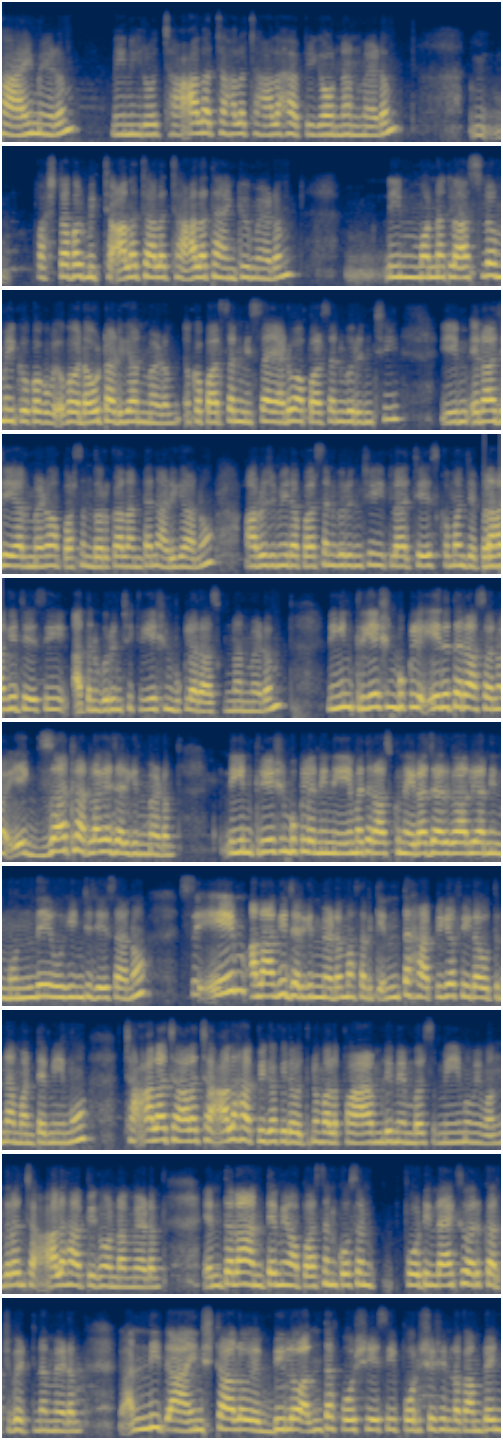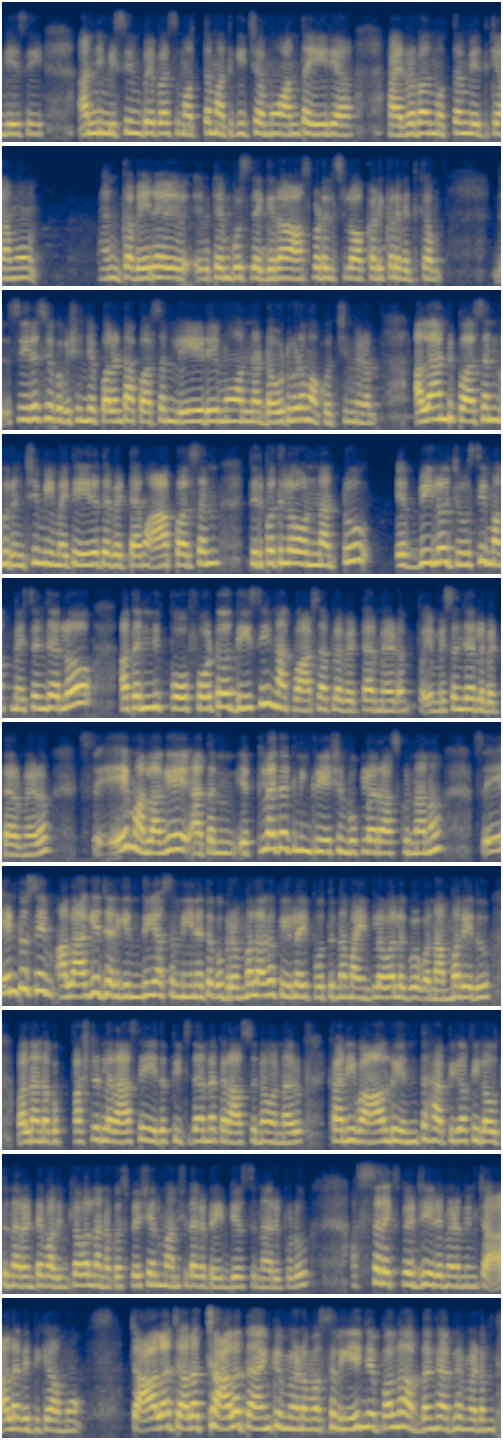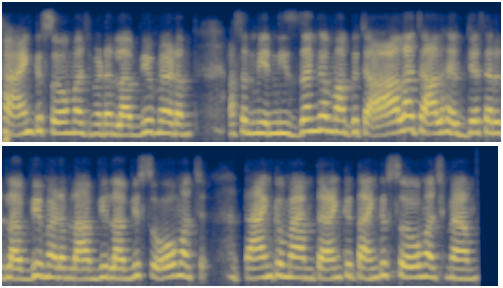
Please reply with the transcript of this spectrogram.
Hi madam నేను ఈరోజు చాలా చాలా చాలా హ్యాపీగా ఉన్నాను మేడం ఫస్ట్ ఆఫ్ ఆల్ మీకు చాలా చాలా చాలా థ్యాంక్ యూ మేడం నేను మొన్న క్లాస్లో మీకు ఒక ఒక డౌట్ అడిగాను మేడం ఒక పర్సన్ మిస్ అయ్యాడు. ఆ పర్సన్ గురించి ఏం ఎలా చేయాలి మేడం ఆ పర్సన్ దొరకాలంటే అని అడిగాను. ఆ రోజు మీరు ఆ పర్సన్ గురించి ఇట్లా చేసుకోమని చెప్పి అలాగే చేసి అతని గురించి క్రియేషన్ బుక్లో రాసుకున్నాను మేడం నేను క్రియేషన్ బుక్లో ఏదైతే రాసానో ఎగ్జాక్ట్లీ అట్లాగే జరిగింది మేడం నేను క్రియేషన్ బుక్లో నేను ఏమైతే రాసుకున్నా ఎలా జరగాలి అని నేను ముందే ఊహించి చేశానో సేమ్ అలాగే జరిగింది మేడం. అసలుకి ఎంత హ్యాపీగా ఫీల్ అవుతున్నామంటే మేము చాలా చాలా చాలా హ్యాపీగా ఫీల్ అవుతున్నాం. వాళ్ళ ఫ్యామిలీ మెంబర్స్ మేము మేమందరం చాలా హ్యాపీగా ఉన్నాం మేడం. ఎంతలా అంటే మేము ఆ పర్సన్ కోసం ఫోర్టీన్ ల్యాక్స్ వరకు ఖర్చు పెట్టినాం మేడం. అన్ని ఇన్స్టాలో ఎఫ్బీలో అంతా పోస్ట్ చేసి పోలీస్ స్టేషన్లో కంప్లైంట్ చేసి అన్ని మిస్సింగ్ పేపర్స్ మొత్తం అతికిచ్చాము. అంత ఏరియా హైదరాబాద్ మొత్తం వెతికాము. ఇంకా వేరే టెంపుల్స్ దగ్గర హాస్పిటల్స్లో అక్కడిక్కడ వెతికాం. సీరియస్గా ఒక విషయం చెప్పాలంటే ఆ పర్సన్ లేడేమో అన్న డౌట్ కూడా మాకు వచ్చింది మేడం. అలాంటి పర్సన్ గురించి మేమైతే ఏదైతే పెట్టామో ఆ పర్సన్ తిరుపతిలో ఉన్నట్టు ఎఫ్బీలో చూసి మాకు మెసెంజర్లో అతన్ని ఫో ఫోటో తీసి నాకు వాట్సాప్లో పెట్టారు మేడం. మెసెంజర్లో పెట్టారు మేడం. సేమ్ అలాగే అతను ఎట్లయితే నేను క్రియేషన్ బుక్లో రాసుకున్నానో సేమ్ టు సేమ్ అలాగే జరిగింది. అసలు నేనైతే ఒక బ్రహ్మలాగా ఫీల్ అయిపోతున్నా. మా ఇంట్లో వాళ్ళు నమ్మలేదు. వాళ్ళు నన్ను ఒక ఫస్ట్ ఇట్లా రాసే ఏదో పిచ్చి దాంట్లో రాస్తున్నాం అన్నారు. కానీ వాళ్ళు ఎంత హ్యాపీగా ఫీల్ అవుతున్నారంటే వాళ్ళ ఇంట్లో వాళ్ళు నన్ను ఒక స్పెషల్ మనిషిలాగా ట్రీట్ చేస్తున్నారు ఇప్పుడు. అస్సలు ఎక్స్పెక్ట్ చేయడం మేడం. మేము చాలా వెతికాము. చాలా చాలా చాలా థ్యాంక్ యూ మేడం అసలు ఏం చెప్పాలో అర్థం కావట్లేదు madam thank you so much madam love you madam అసలు మీరు నిజంగా మాకు చాలా చాలా హెల్ప్ చేశారు. Love you madam love you love you so much thank you ma'am thank you thank you so much ma'am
